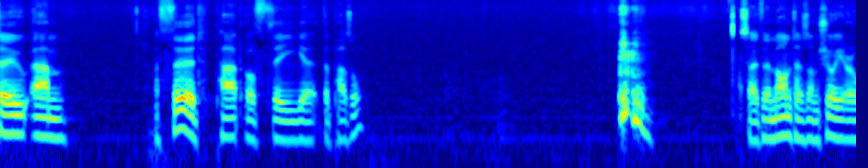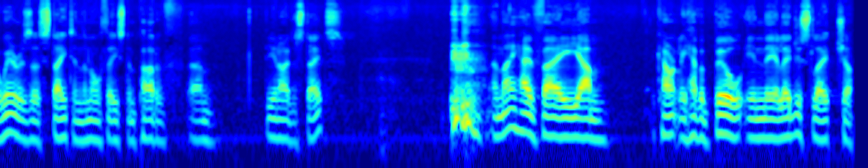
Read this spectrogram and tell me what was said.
to um, a third part of the, uh, the puzzle. so Vermont, as I'm sure you're aware, is a state in the northeastern part of um, the United States. and they have a, um, currently have a bill in their legislature.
